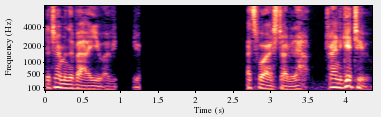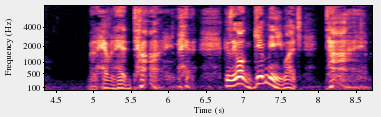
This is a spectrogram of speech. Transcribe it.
determine the value of that's where I started out, trying to get to. But I haven't had time because they won't give me much time.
